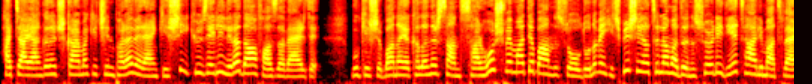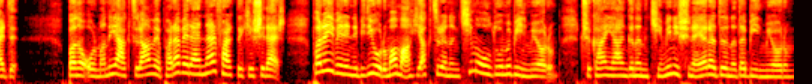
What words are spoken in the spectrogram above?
Hatta yangını çıkarmak için para veren kişi 250 lira daha fazla verdi. Bu kişi bana yakalanırsan sarhoş ve madde bağımlısı olduğunu ve hiçbir şey hatırlamadığını söyle diye talimat verdi. Bana ormanı yaktıran ve para verenler farklı kişiler. Parayı vereni biliyorum ama yaktıranın kim olduğunu bilmiyorum. Çıkan yangının kimin işine yaradığını da bilmiyorum.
